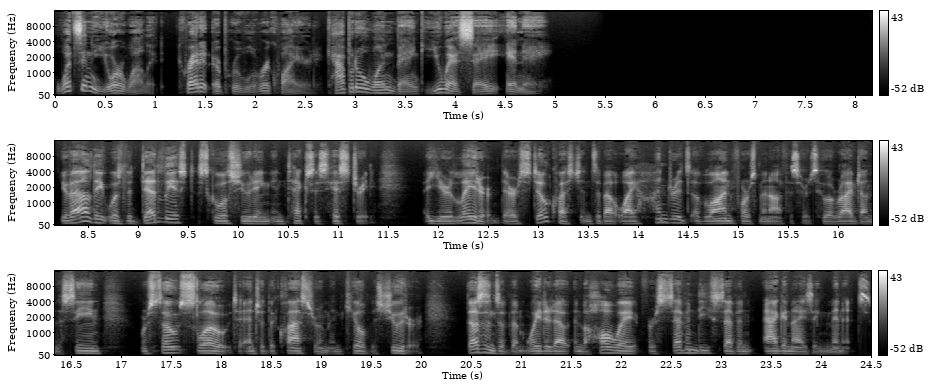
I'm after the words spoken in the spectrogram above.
What's in your wallet? Credit approval required. Capital One Bank USA NA. Uvalde was the deadliest school shooting in Texas history. A year later, there are still questions about why hundreds of law enforcement officers who arrived on the scene were so slow to enter the classroom and kill the shooter. Dozens of them waited out in the hallway for 77 agonizing minutes.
